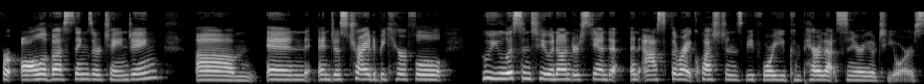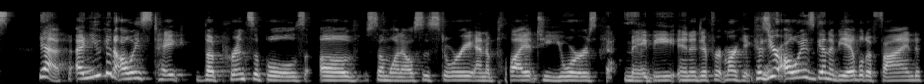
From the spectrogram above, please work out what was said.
for all of us things are changing. Um and and just try to be careful who you listen to and understand and ask the right questions before you compare that scenario to yours. Yeah. And you can always take the principles of someone else's story and apply it to yours, yes. maybe in a different market. Because you're always going to be able to find,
